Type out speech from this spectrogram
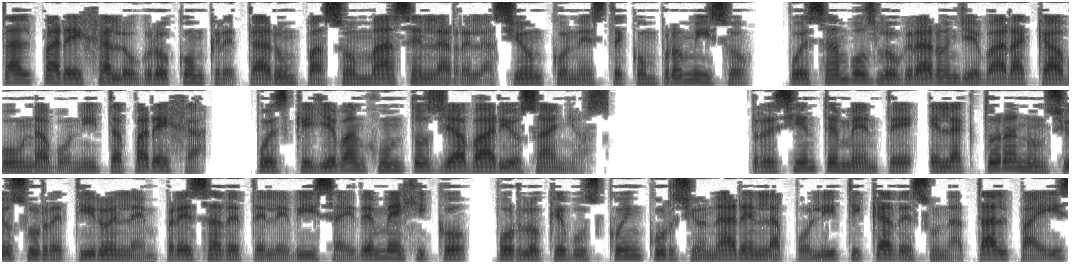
Tal pareja logró concretar un paso más en la relación con este compromiso, pues ambos lograron llevar a cabo una bonita pareja, pues que llevan juntos ya varios años. Recientemente, el actor anunció su retiro en la empresa de Televisa y de México, por lo que buscó incursionar en la política de su natal país,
